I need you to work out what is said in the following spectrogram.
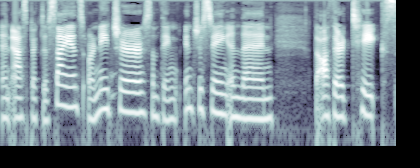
an aspect of science or nature, something interesting, and then the author takes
